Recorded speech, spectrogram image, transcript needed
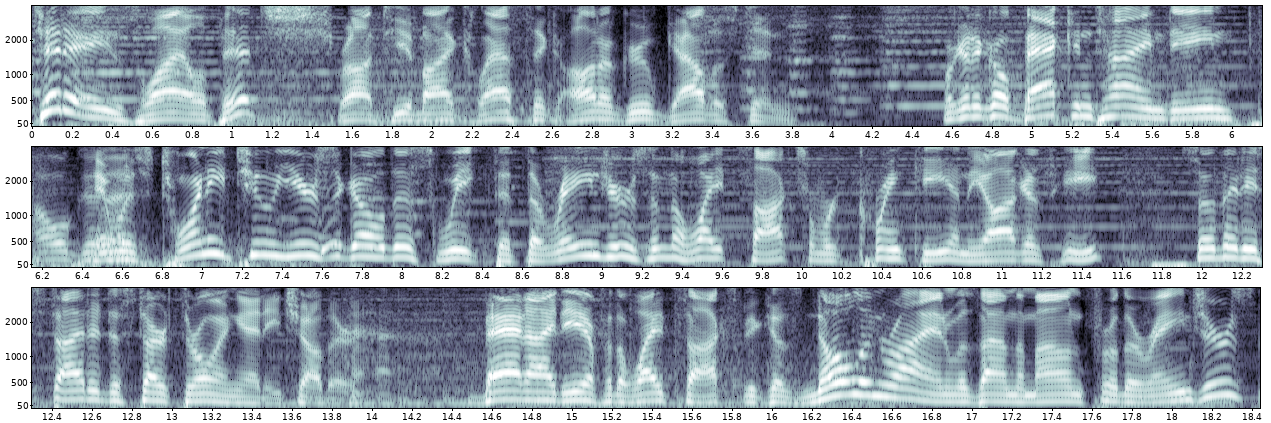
Today's Wild Pitch brought to you by Classic Auto Group Galveston. We're going to go back in time, Dean. Oh, good. It was 22 years ago this week that the Rangers and the White Sox were cranky in the August heat, so they decided to start throwing at each other. Bad idea for the White Sox because Nolan Ryan was on the mound for the Rangers.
